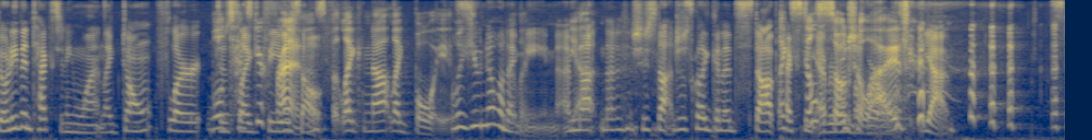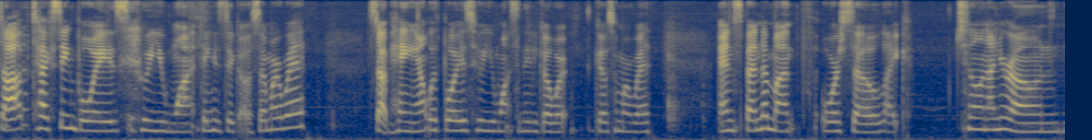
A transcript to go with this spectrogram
don't even text anyone, like don't flirt, well, just like be friends, yourself. but like not like boys. Well, you know what I mean. I'm yeah. not. No, she's not just like gonna stop Like, texting still everyone in the world. socialize. Yeah. stop texting boys who you want things to go somewhere with. Stop hanging out with boys who you want something to go where, go somewhere with, and spend a month or so like chilling on your own,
